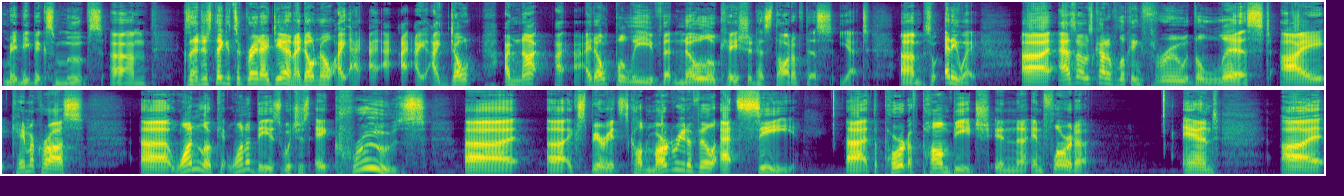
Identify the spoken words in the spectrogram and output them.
maybe make some moves. Um, because I just think it's a great idea, and I don't know. I I I I, don't. I'm not. I, I don't believe that no location has thought of this yet. Um. So anyway, uh, as I was kind of looking through the list, I came across uh one look one of these, which is a cruise uh, uh experience. It's called Margaritaville at Sea, uh, at the port of Palm Beach in uh, in Florida and I,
